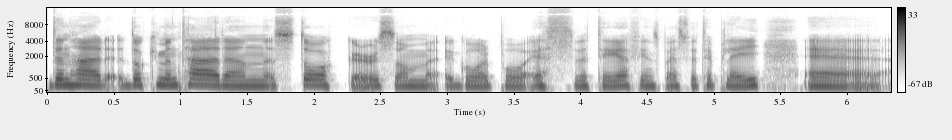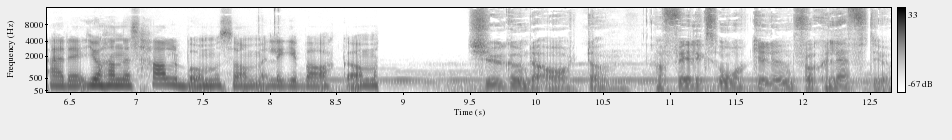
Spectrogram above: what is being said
Den här dokumentären Stalker som går på SVT, finns på SVT Play, eh, är det Johannes Hallbom som ligger bakom. 2018 har Felix Åkerlund från Skellefteå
